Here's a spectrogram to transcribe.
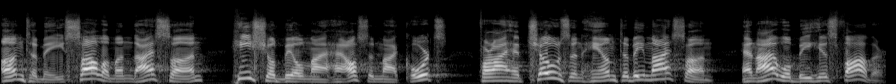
unto me, Solomon, thy son, he shall build my house and my courts, for I have chosen him to be my son, and I will be his father.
